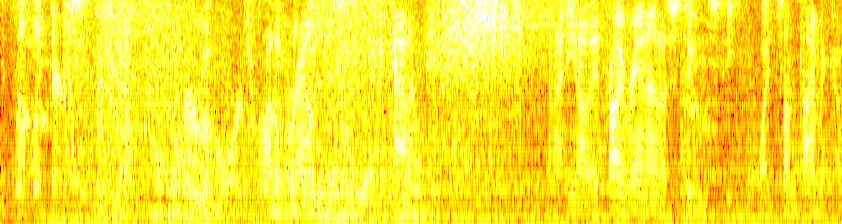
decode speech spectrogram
it's not like there's you know herbivores running around this academy. And You know they probably ran out of students quite some time ago.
